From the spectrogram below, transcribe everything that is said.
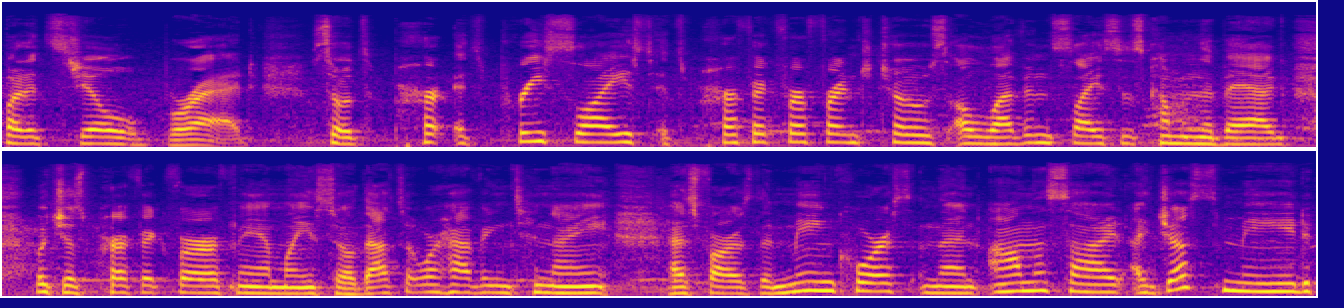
but it's still bread. So it's, it's pre-sliced it's perfect for French toast. 11 slices come in the bag, which is perfect for our family. So that's what we're having tonight as far as the main course. And then on the side, I just made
